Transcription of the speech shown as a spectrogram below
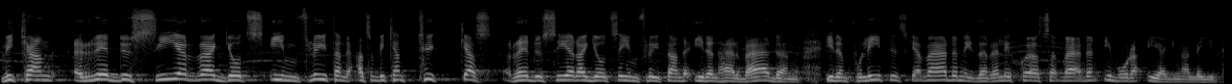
vi kan reducera Guds inflytande. Alltså vi kan tyckas reducera Guds inflytande i den här världen. I den politiska världen, i den religiösa världen, i våra egna liv.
